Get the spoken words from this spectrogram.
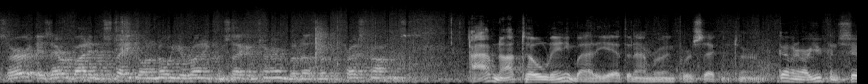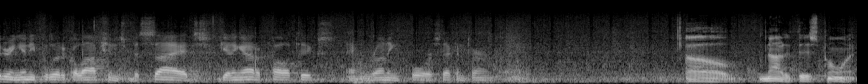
sir, is everybody in the state going to know you're running for second term, but, uh, but the press conference? I've not told anybody yet that I'm running for a second term. Governor, are you considering any political options besides getting out of politics and running for a second term? Uh, not at this point.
